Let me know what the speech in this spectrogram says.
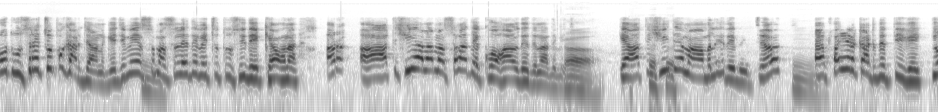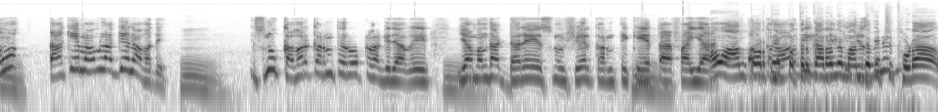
ਉਹ ਦੂਸਰੇ ਚੁੱਪ ਕਰ ਜਾਣਗੇ। ਜਿਵੇਂ ਇਸ ਮਸਲੇ ਦੇ ਵਿੱਚ ਤੁਸੀਂ ਦੇਖਿਆ ਹੋਣਾ। ਔਰ ਆਤਸ਼ੀ ਵਾਲਾ ਮਸਲਾ ਦੇਖੋ ਹਾਲ ਦੇ ਦਿਨਾਂ ਦੇ ਵਿੱਚ। ਹਾਂ। ਕਿ ਆਤਸ਼ੀ ਦੇ ਮਾਮਲੇ ਦੇ ਵਿੱਚ। ਐਫ ਆਈ ਆਰ ਕੱਟ ਦਿੱਤੀ ਗਈ। ਕਿਉਂ। ਤਾਂ ਕਿ ਇਹ ਮਾਮਲਾ ਅੱਗੇ ਨਾ ਵਧੇ। ਹੂੰ। ਇਸ ਨੂੰ ਕਵਰ ਕਰਨ ਤੇ ਰੋਕ ਲੱਗ ਜਾਵੇ ਜਾਂ ਬੰਦਾ ਡਰੇ ਇਸ ਨੂੰ ਸ਼ੇਅਰ ਕਰਨ ਤੇ ਕਿ ਐਫ ਆਈ ਆਰ। ਉਹ ਆਮ ਤੌਰ ਤੇ ਪੱਤਰਕਾਰਾਂ ਦੇ ਮਨ ਦੇ ਵਿੱਚ ਥੋੜਾ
